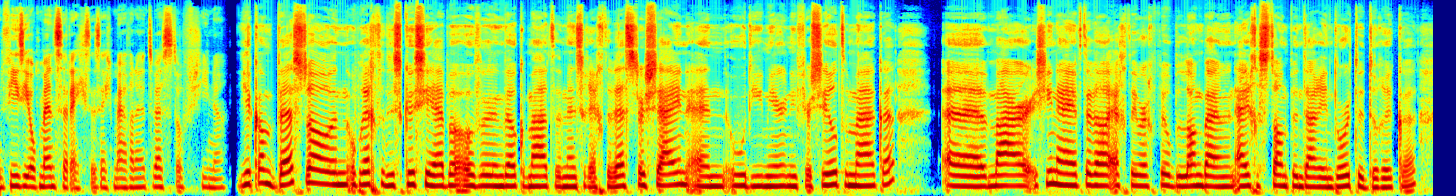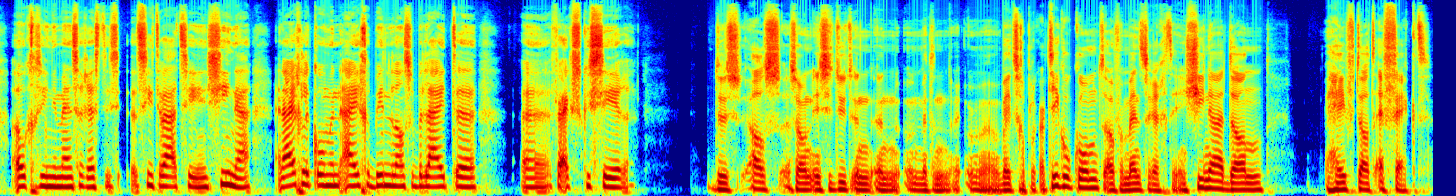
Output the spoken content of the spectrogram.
visie op mensenrechten, zeg maar, vanuit West of China. Je kan best wel een oprechte discussie hebben over in welke mate mensenrechten westers zijn en hoe die meer universeel te maken. Eh, maar China heeft er wel echt heel erg veel belang bij om een eigen standpunt daarin door te drukken. Ook gezien de mensenrechten situatie in China. En eigenlijk om een eigen binnenlandse beleid te verexcuseren. Dus als zo'n instituut een, een, met een eh, wetenschappelijk artikel komt over mensenrechten in China, dan heeft dat effect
